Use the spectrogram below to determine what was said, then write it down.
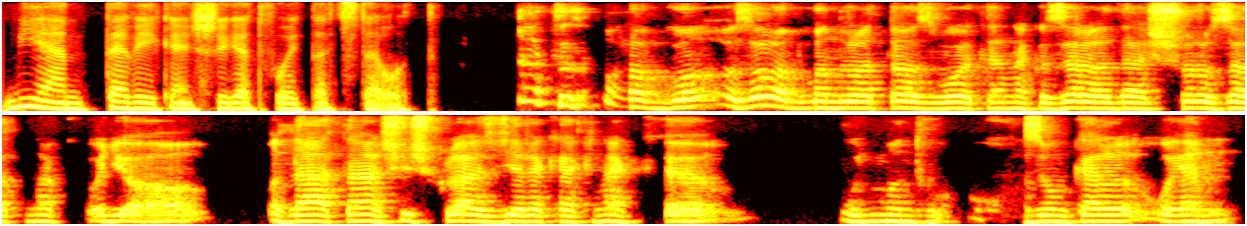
milyen tevékenységet folytatsz te ott? Hát az, alap, az alapgondolata az volt ennek az előadás sorozatnak, hogy a, az általános iskolás gyerekeknek úgymond hozunk el olyan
